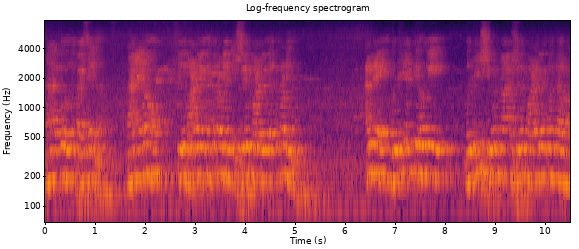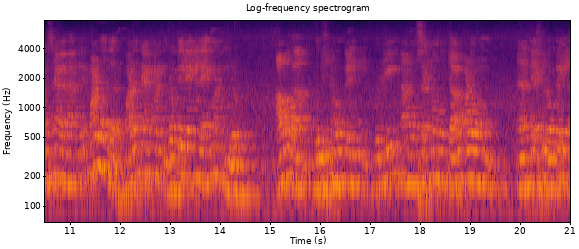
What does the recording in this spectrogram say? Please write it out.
ನನ್ನ ಹತ್ರ ಒಂದು ಪೈಸೆ ಇಲ್ಲ ನಾನೇನೋ ಇದು ಮಾಡ್ಬೇಕಂತ ನೋಡಿದ್ದೀನಿ ಶಿವ್ ಮಾಡ್ಬೇಕಂತ ನೋಡಿದ್ದೀನಿ ಅಲ್ಲೇ ಗುರುಜಿ ಅಂತ ಹೋಗಿ ಗುರುಜಿ ಶಿವನ ಶಿವ ಮಾಡಬೇಕು ಅಂತ ಅವ್ರ ಮನಸ್ಸಿನ ಆಗಲ್ಲ ಅಂದರೆ ಮಾಡುವಂತ ಮಾಡೋದ್ರೆ ಹೆಂಗೆ ಮಾಡ್ತಿದ್ರು ರೊಕ್ಕ ಇಲ್ಲ, ಏನಿಲ್ಲ, ಹೆಂಗೆ ಮಾಡ್ತಿದ್ರು ಆವಾಗ ಗುರುಜಿನ ಹೋಗಿ ಕೇಳಿದ್ವಿ, ಗುರುಜಿ, ನಾನು ಸಣ್ಣ ಜಾಬ್ ಮಾಡೋವನು. ನನಗೆ ಅಷ್ಟು ರೊಕ್ಕ ಇಲ್ಲ.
